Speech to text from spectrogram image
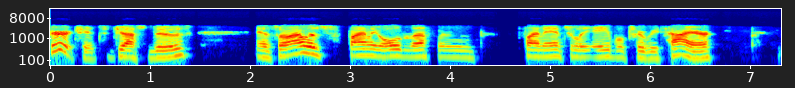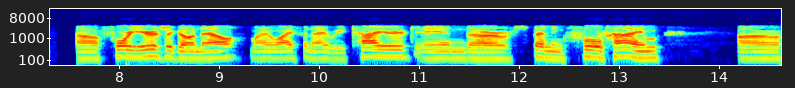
church its just dues and so I was finally old enough and financially able to retire. Uh, four years ago now, my wife and I retired and are spending full time uh,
